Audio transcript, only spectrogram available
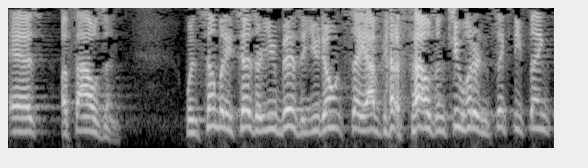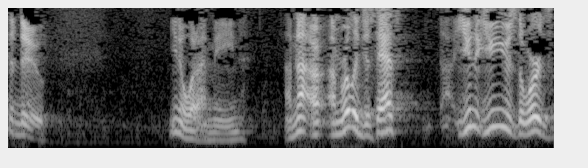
as a 1,000. When somebody says, are you busy? You don't say, I've got 1,260 things to do. You know what I mean. I'm not, I'm really just asking, you, you use the words,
